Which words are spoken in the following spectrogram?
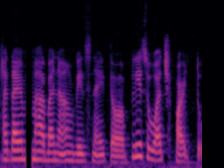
At dahil mahaba na ang vids na ito, please watch part 2.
